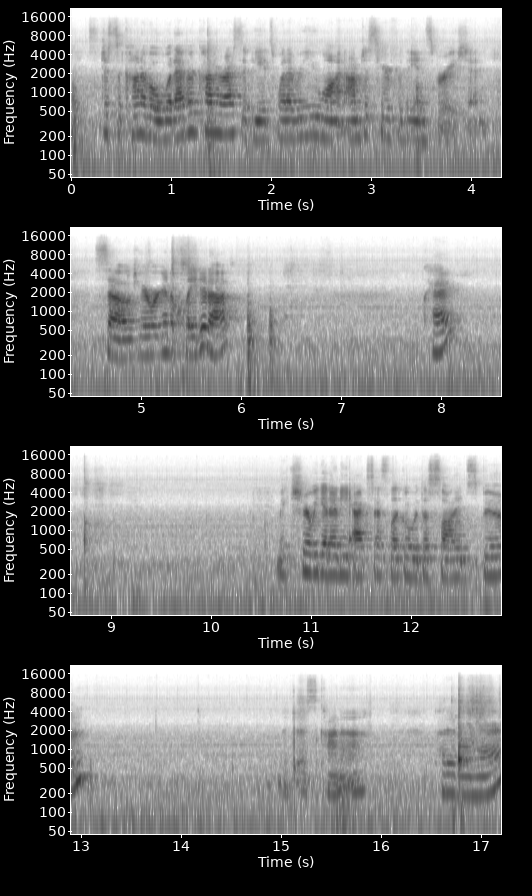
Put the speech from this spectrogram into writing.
it's just a kind of a whatever kind of recipe. It's whatever you want. I'm just here for the inspiration. So here we're going to plate it up. Okay. Make sure we get any excess liquid with a slotted spoon. Just kind of put it on there.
